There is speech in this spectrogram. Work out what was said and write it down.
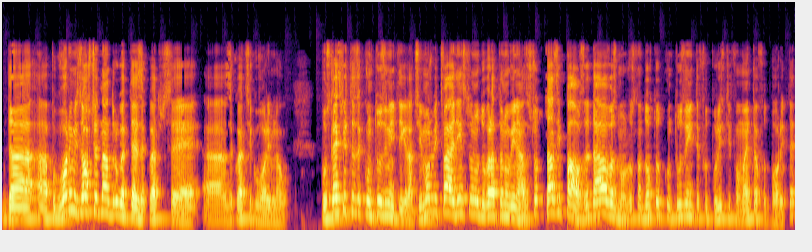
Да а, поговорим и за още една друга теза, която се, а, за която се говори много. Последствията за контузените играчи. Може би това е единствено добрата новина, защото тази пауза дава възможност на доста от контузените футболисти в момента в отборите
